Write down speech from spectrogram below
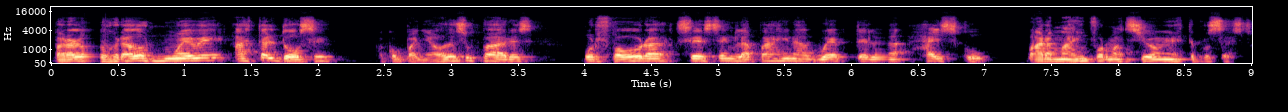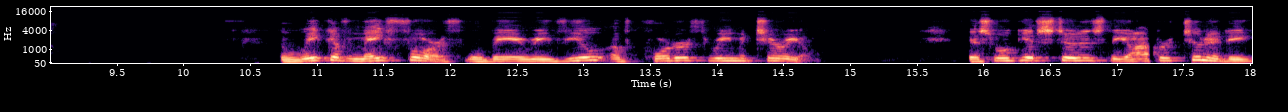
Para los grados 9 hasta el 12, acompañados de sus padres, por favor accesen la página web de la high school para más información en este proceso. The week of May 4th will be a review of quarter three material. This will give students the opportunity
